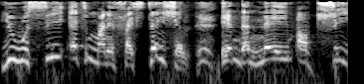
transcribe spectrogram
you will see its manifestation in the name of Jesus.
